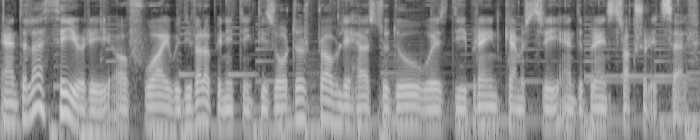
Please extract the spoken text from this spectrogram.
And the last theory of why we develop an eating disorder probably has to do with the brain chemistry and the brain structure itself.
